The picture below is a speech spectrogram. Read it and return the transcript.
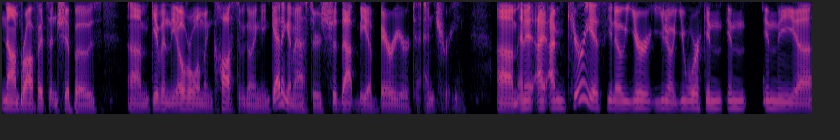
nonprofits and SHPOs, um, given the overwhelming cost of going and getting a master's, should that be a barrier to entry? Um, and it, I, am curious. You know, you're you know you work in in in the uh,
